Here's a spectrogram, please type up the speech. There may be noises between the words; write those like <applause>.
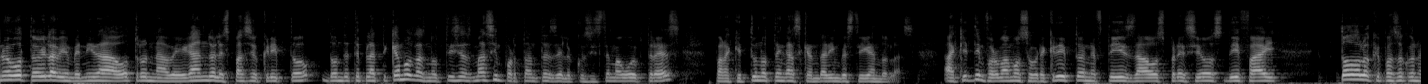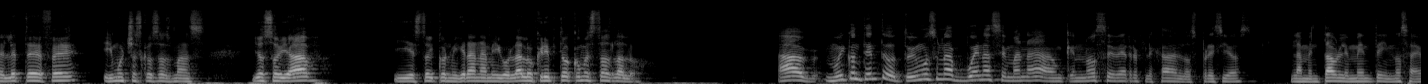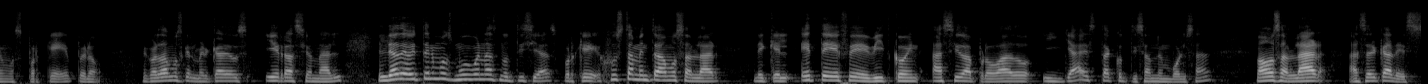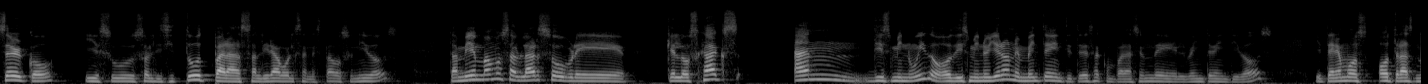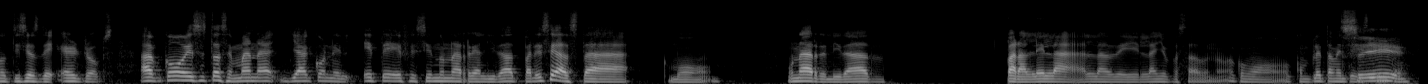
Nuevo, te doy la bienvenida a otro Navegando el Espacio Cripto, donde te platicamos las noticias más importantes del ecosistema Web3 para que tú no tengas que andar investigándolas. Aquí te informamos sobre cripto, NFTs, DAOs, precios, DeFi, todo lo que pasó con el ETF y muchas cosas más. Yo soy Ab y estoy con mi gran amigo Lalo Cripto. ¿Cómo estás, Lalo? Ah, muy contento. Tuvimos una buena semana, aunque no se ve reflejado en los precios, lamentablemente, y no sabemos por qué, pero recordamos que el mercado es irracional. El día de hoy tenemos muy buenas noticias porque justamente vamos a hablar de que el ETF de Bitcoin ha sido aprobado y ya está cotizando en bolsa. Vamos a hablar acerca de Circle y su solicitud para salir a bolsa en Estados Unidos. También vamos a hablar sobre que los hacks han disminuido o disminuyeron en 2023 a comparación del 2022. Y tenemos otras noticias de airdrops. Ah, ¿Cómo ves esta semana ya con el ETF siendo una realidad? Parece hasta como una realidad paralela a la del año pasado, ¿no? Como completamente Sí. distinta.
